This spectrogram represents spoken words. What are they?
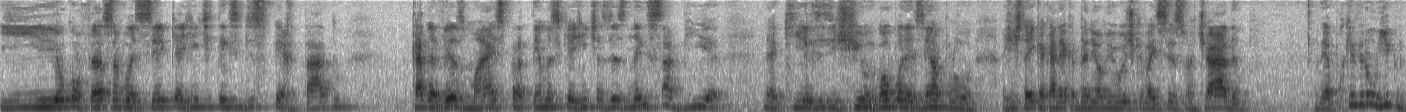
e eu confesso a você que a gente tem se despertado cada vez mais para temas que a gente às vezes nem sabia né, que eles existiam. Igual, por exemplo, a gente está aí com a caneca do Daniel hoje que vai ser sorteada, né, porque virou um ícone.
